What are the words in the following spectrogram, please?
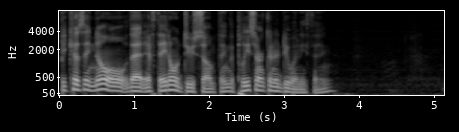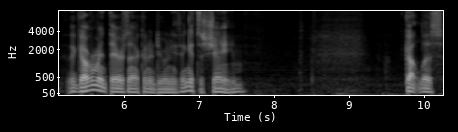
Because they know that if they don't do something, the police aren't going to do anything. The government there is not going to do anything. It's a shame gutless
